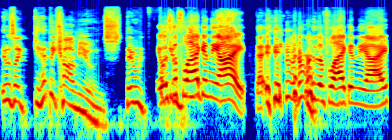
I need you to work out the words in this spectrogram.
it was like hippie communes. They were. It was the flag in the eye. That you remember the flag in the eye?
